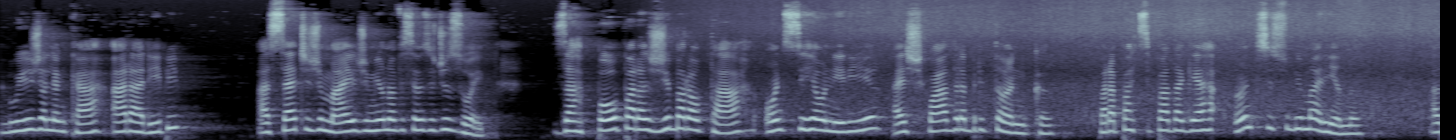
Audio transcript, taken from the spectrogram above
Luiz de Alencar Araripe, a 7 de maio de 1918, zarpou para Gibraltar, onde se reuniria a esquadra britânica para participar da guerra antissubmarina. A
